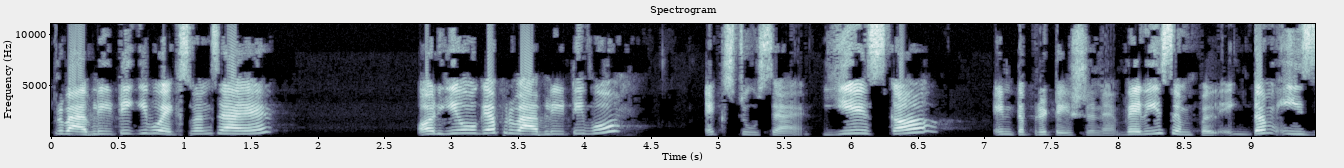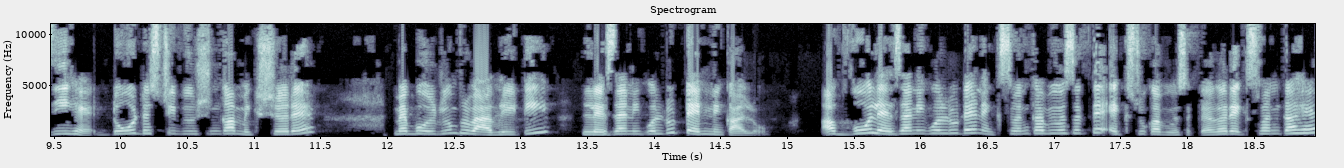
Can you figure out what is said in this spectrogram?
प्रोबेबिलिटी की वो x1 से आया है. और ये हो गया प्रोबेबिलिटी वो एक्स टू से आए। ये इसका इंटरप्रिटेशन है। वेरी सिंपल एकदम इजी है। दो डिस्ट्रीब्यूशन का मिक्सचर है। मैं बोल रही हूँ probability less than equal to ten निकालो। अब वो less than equal to ten x one का भी हो सकता है एक्स टू का भी हो सकता है। अगर एक्स वन का है,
